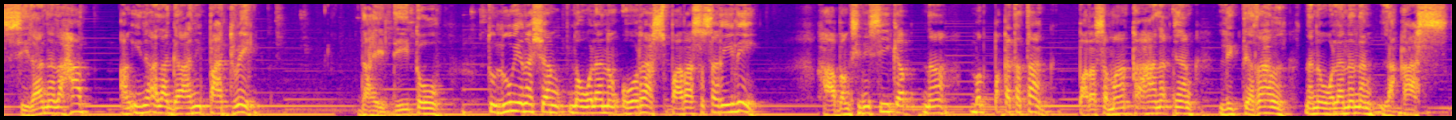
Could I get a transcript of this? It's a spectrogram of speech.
Sila na lahat ang inaalagaan ni Patrick. Dahil dito, tuluyan na siyang nawala ng oras para sa sarili habang sinisikap na magpakatatag para sa mga kaanak niyang literal na nawala na ng lakas.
